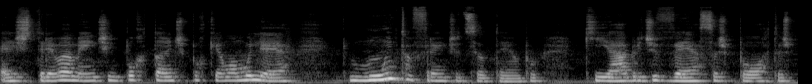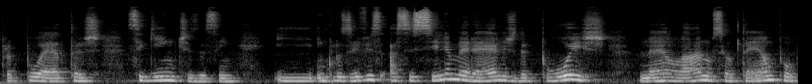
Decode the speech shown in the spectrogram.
é extremamente importante porque é uma mulher muito à frente de seu tempo, que abre diversas portas para poetas seguintes, assim. E, inclusive, a Cecília Meirelles, depois né, lá no seu tempo,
